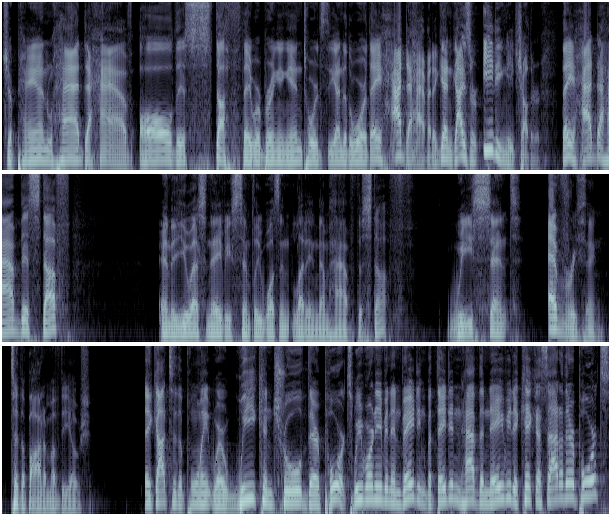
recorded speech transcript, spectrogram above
Japan had to have all this stuff they were bringing in towards the end of the war. They had to have it. Again, guys are eating each other. They had to have this stuff. And the U.S. Navy simply wasn't letting them have the stuff. We sent everything to the bottom of the ocean. It got to the point where we controlled their ports. We weren't even invading, but they didn't have the Navy to kick us out of their ports.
